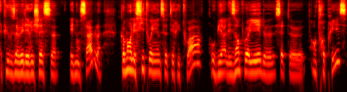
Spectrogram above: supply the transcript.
Et puis vous avez les richesses énonçables, comment les citoyens de ce territoire, ou bien les employés de cette euh, entreprise,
